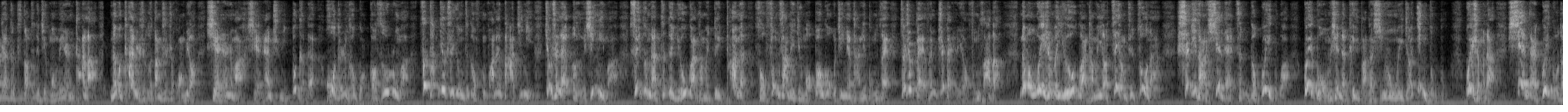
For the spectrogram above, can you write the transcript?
家都知道这个节目没人看了。那么看的时候，当时是黄标，显然什么？显然是你不可能获得任何广告收入嘛。这他就是用这个方法来打击你，就是来恶心你嘛。所以说呢，这个油管他们对他们所封杀的节目，包括我今天谈的彭帅，这是百分之百要封杀的。那么为什么油管他们要这样去做呢？实际上现在。整个硅谷啊，硅谷我们现在可以把它形容为叫印度股。为什么呢？现在硅谷的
